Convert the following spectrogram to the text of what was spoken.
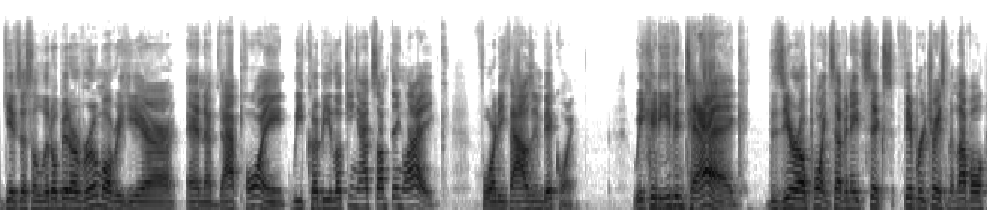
gives us a little bit of room over here. And at that point, we could be looking at something like 40,000 Bitcoin. We could even tag the 0.786 fib retracement level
